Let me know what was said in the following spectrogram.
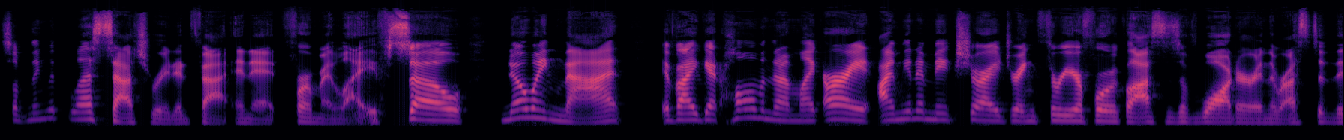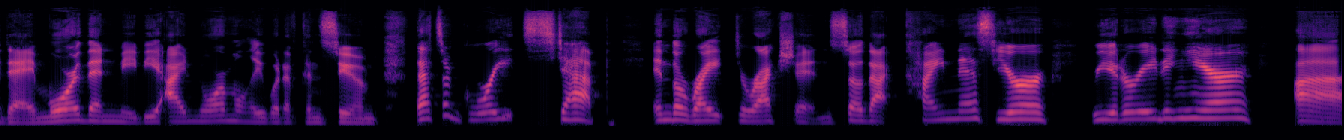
something with less saturated fat in it for my life. So, knowing that, if I get home and then I'm like, all right, I'm going to make sure I drink three or four glasses of water in the rest of the day, more than maybe I normally would have consumed, that's a great step in the right direction. So, that kindness you're reiterating here, uh,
